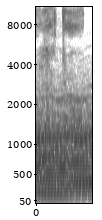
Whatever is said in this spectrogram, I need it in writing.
Walter.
